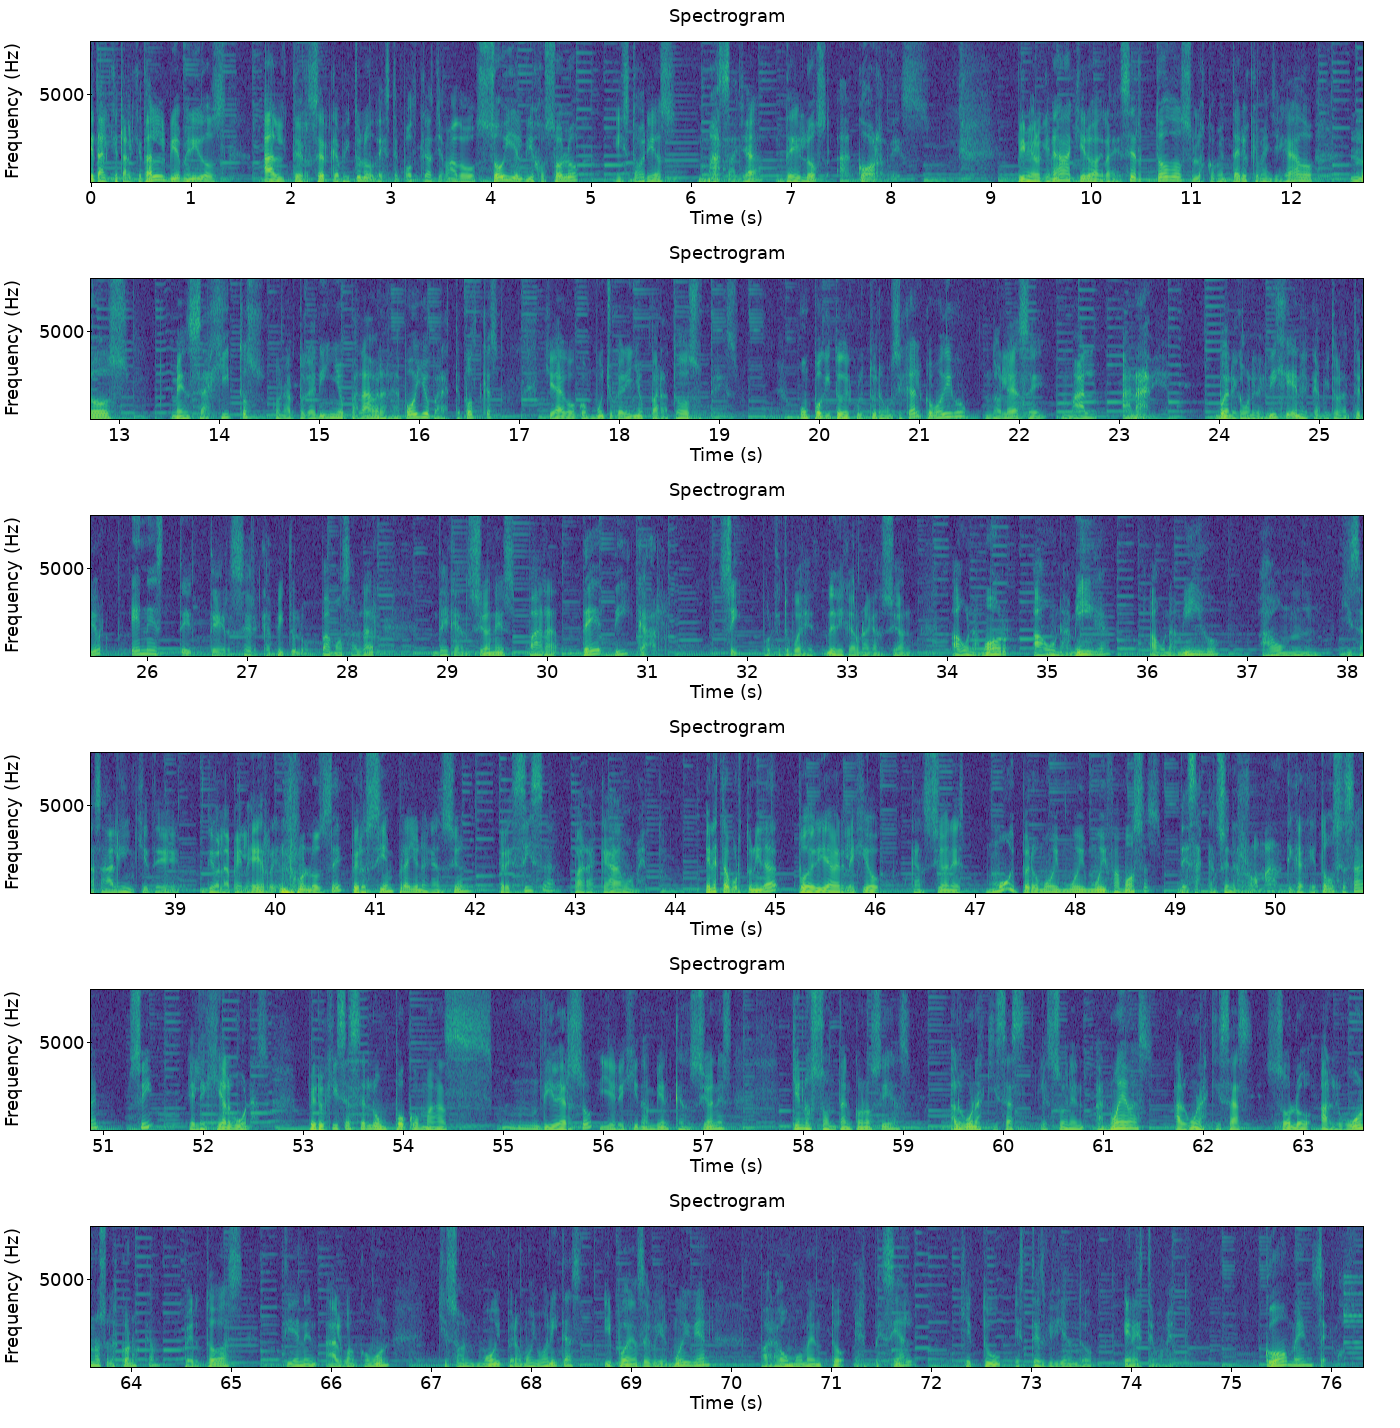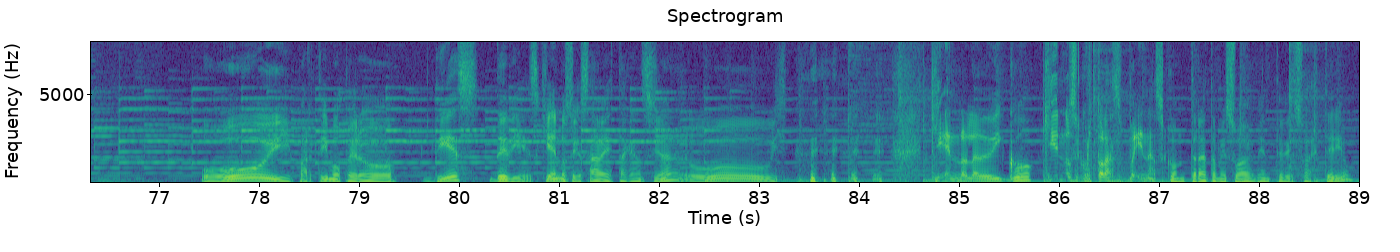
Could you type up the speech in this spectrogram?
¿Qué tal, qué tal, qué tal? Bienvenidos al tercer capítulo de este podcast llamado Soy el viejo solo, historias más allá de los acordes. Primero que nada, quiero agradecer todos los comentarios que me han llegado, los mensajitos con harto cariño, palabras de apoyo para este podcast que hago con mucho cariño para todos ustedes. Un poquito de cultura musical, como digo, no le hace mal a nadie. Bueno, y como les dije en el capítulo anterior, en este tercer capítulo vamos a hablar de canciones para dedicar. Sí, porque tú puedes dedicar una canción a un amor, a una amiga, a un amigo, a un quizás a alguien que te dio la PLR, no lo sé, pero siempre hay una canción precisa para cada momento. En esta oportunidad podría haber elegido canciones muy pero muy muy muy famosas, de esas canciones románticas que todos se saben. Sí, elegí algunas, pero quise hacerlo un poco más mm, diverso y elegí también canciones que no son tan conocidas. Algunas quizás les suenen a nuevas, algunas quizás solo algunos las conozcan, pero todas tienen algo en común, que son muy pero muy bonitas y pueden servir muy bien para un momento especial que tú estés viviendo en este momento. Comencemos. Uy, partimos, pero 10 de 10. ¿Quién no se sabe esta canción? Uy. ¿Quién no la dedicó? ¿Quién no se cortó las venas con Trátame Suavemente de Soda Stereo?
